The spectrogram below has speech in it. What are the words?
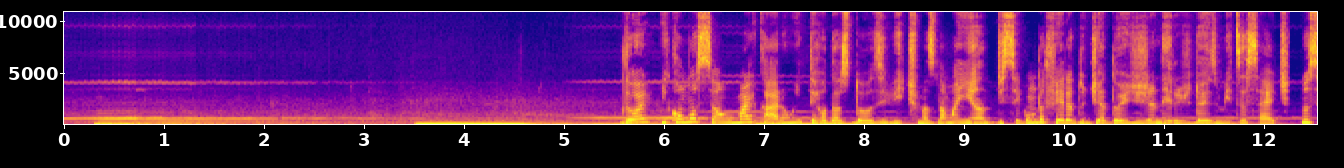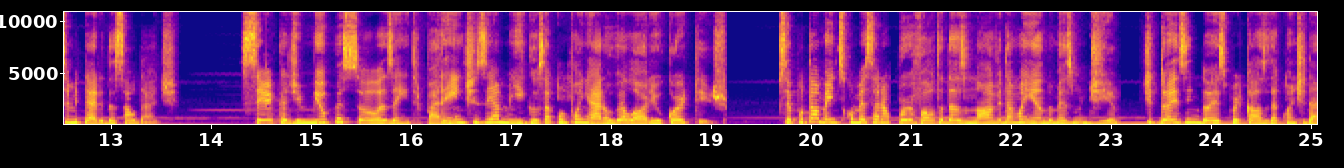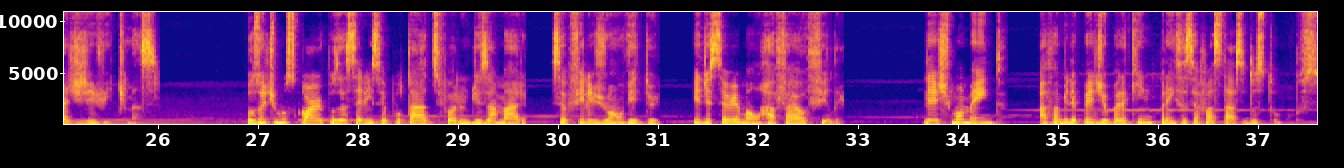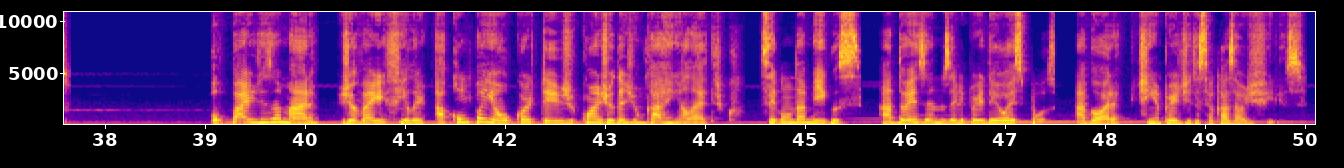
Dor e comoção marcaram o enterro das 12 vítimas na manhã de segunda-feira do dia 2 de janeiro de 2017, no Cemitério da Saudade. Cerca de mil pessoas, entre parentes e amigos, acompanharam o velório e o cortejo. Os sepultamentos começaram por volta das 9 da manhã do mesmo dia, de dois em dois por causa da quantidade de vítimas. Os últimos corpos a serem sepultados foram de Zamara, seu filho João Vitor, e de seu irmão Rafael Filler. Neste momento, a família pediu para que a imprensa se afastasse dos túmulos. O pai de Zamara, Jovair Filler, acompanhou o cortejo com a ajuda de um carrinho elétrico. Segundo amigos, há dois anos ele perdeu a esposa. Agora tinha perdido seu casal de filhos.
